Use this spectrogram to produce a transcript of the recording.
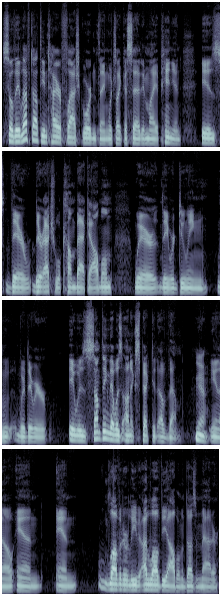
So they left out the entire Flash Gordon thing, which, like I said, in my opinion, is their their actual comeback album, where they were doing, where they were. It was something that was unexpected of them, Yeah. you know, and and love it or leave it. I love the album. It doesn't matter.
